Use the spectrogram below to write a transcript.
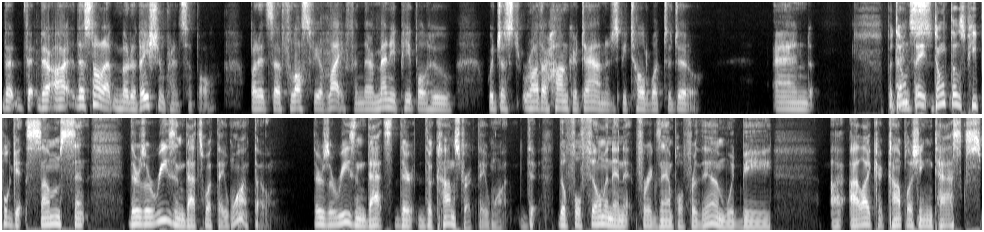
That, that there are that's not a motivation principle, but it's a philosophy of life, and there are many people who would just rather hunker down and just be told what to do and but don't and they don't those people get some sense there's a reason that's what they want though there's a reason that's their the construct they want. The, the fulfillment in it, for example, for them would be I, I, like accomplishing tasks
